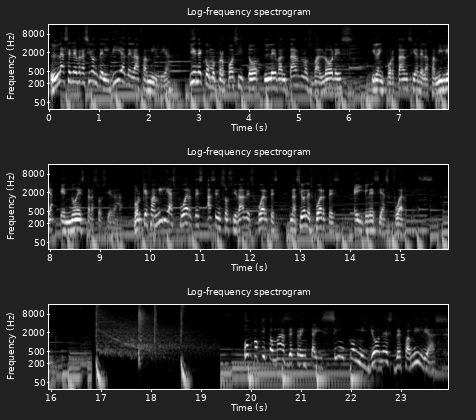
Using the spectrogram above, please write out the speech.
La celebración del Día de la Familia tiene como propósito levantar los valores y la importancia de la familia en nuestra sociedad. Porque familias fuertes hacen sociedades fuertes, naciones fuertes e iglesias fuertes. Un poquito más de 35 millones de familias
